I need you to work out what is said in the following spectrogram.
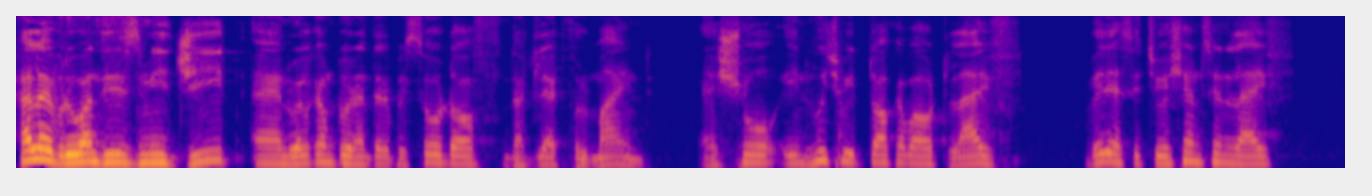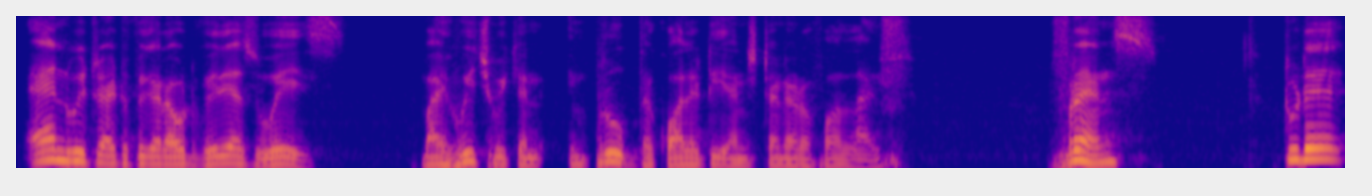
Hello everyone, this is me Jeet and welcome to another episode of The Delightful Mind, a show in which we talk about life, various situations in life, and we try to figure out various ways by which we can improve the quality and standard of our life. Friends, today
